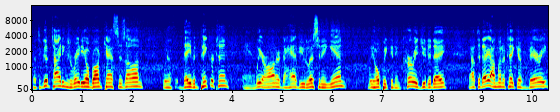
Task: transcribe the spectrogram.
that the Good Tidings radio broadcast is on with David Pinkerton, and we are honored to have you listening in. We hope we can encourage you today. Now, today I'm going to take a very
